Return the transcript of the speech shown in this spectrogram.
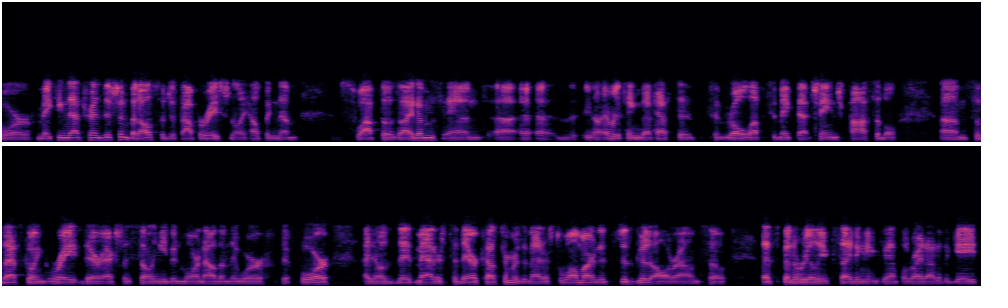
for making that transition, but also just operationally helping them swap those items and uh, uh, uh, you know everything that has to to roll up to make that change possible. Um, so that's going great. They're actually selling even more now than they were before. I know it matters to their customers, it matters to Walmart, and it's just good all around. So that's been a really exciting example right out of the gate.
